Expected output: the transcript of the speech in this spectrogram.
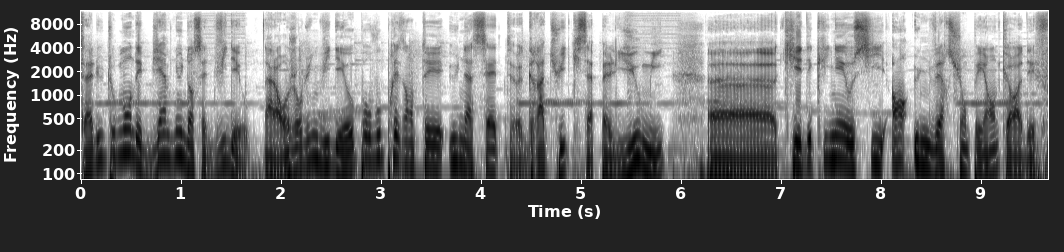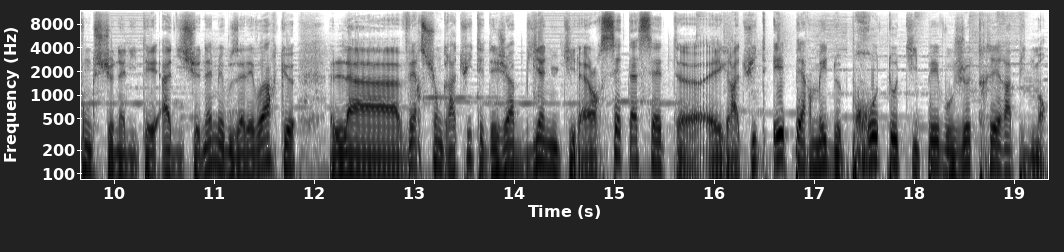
Salut tout le monde et bienvenue dans cette vidéo. Alors aujourd'hui une vidéo pour vous présenter une asset gratuite qui s'appelle Yumi, euh, qui est déclinée aussi en une version payante qui aura des fonctionnalités additionnelles, mais vous allez voir que la version gratuite est déjà bien utile. Alors cette asset euh, est gratuite et permet de prototyper vos jeux très rapidement.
